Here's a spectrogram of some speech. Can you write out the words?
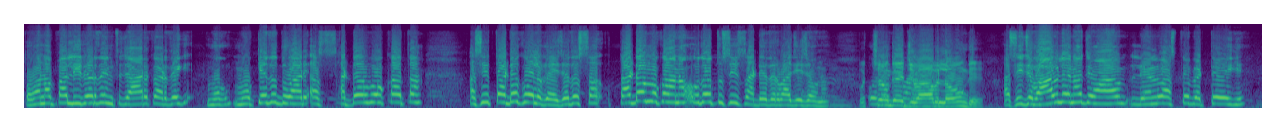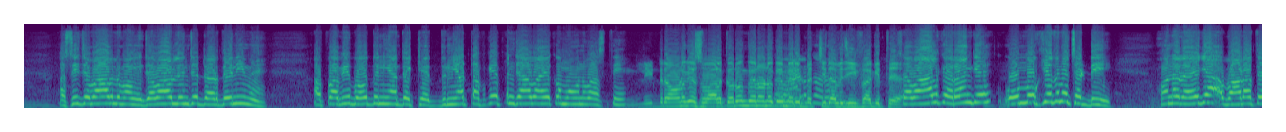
ਤਾਂ ਹੁਣ ਆਪਾਂ ਲੀਡਰ ਦਾ ਇੰਤਜ਼ਾਰ ਕਰਦੇ ਕਿ ਮੌ- ਮੌਕੇ ਤੋਂ ਦੁਆਰੇ ਅਸ- ਸਾਡਾ ਮੌਕਾ ਤਾਂ ਅਸੀਂ ਤੁਹਾਡੇ ਕੋਲ ਗਏ ਜਦੋਂ ਸਾ- ਤੁਹਾਡਾ ਮੌਕਾ ਆਉਣਾ ਉਦੋਂ ਤੁਸੀਂ ਸਾਡੇ ਦਰਵਾਜ਼ੇ 'ਚ ਆਉਣਾ। ਪੁੱਛੋਗੇ ਜਵਾਬ ਲਓਗੇ? ਅਸੀਂ ਜਵਾਬ ਲੈਣਾ ਜਵਾਬ ਲੈਣ ਵਾਸਤੇ ਬੈਠੇ ਹੋਈਏ। ਅਸੀਂ ਜਵਾਬ ਲਵਾਂਗੇ ਜਵਾਬ ਲੈਣ 'ਚ ਡਰਦੇ ਨਹੀਂ ਮੈਂ। ਆਪਾਂ ਵੀ ਬਹੁਤ ਦੁਨੀਆ ਦੇਖੇ ਦੁਨੀਆ ਟੱਪ ਕੇ ਪੰਜਾਬ ਆਏ ਕਮਾਉਣ ਵਾਸਤੇ। ਲੀਡਰ ਆਉਣਗੇ ਸਵਾਲ ਕਰੋਗੇ ਉਹਨਾਂ ਨੂੰ ਕਿ ਮੇਰੀ ਬੱਚੀ ਦਾ ਵਜੀਫਾ ਕਿੱਥੇ ਆ? ਸਵਾਲ ਕਰਾਂਗੇ ਉਹ ਮੌਕੇ ਤੇ ਮੈਂ ਛੱਡੀ। ਹੁਣ ਰਹਿ ਗਿਆ 12 ਤੇ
